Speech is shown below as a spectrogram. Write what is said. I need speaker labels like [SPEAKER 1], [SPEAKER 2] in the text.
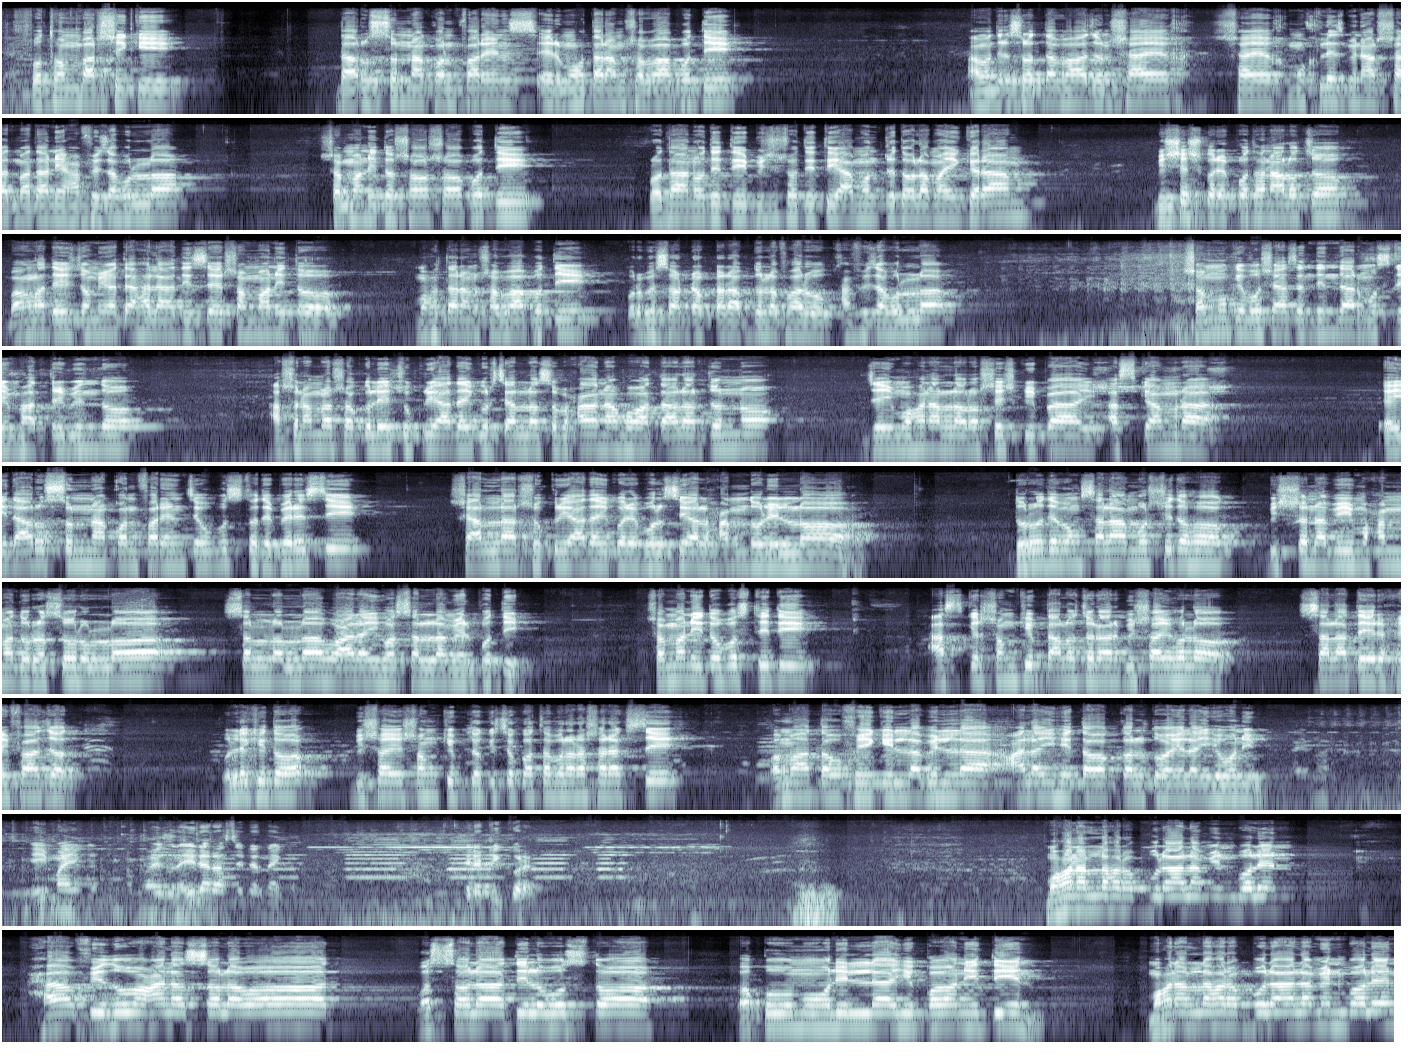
[SPEAKER 1] প্রথম বার্ষিকী দারুসন্না কনফারেন্স এর মোহতারাম সভাপতি আমাদের শ্রদ্ধা ভাজন শায়েখ শায়েখ মুখলিস বিন আরশাদ মাদানী হাফিজাহুল্লাহ, সম্মানিত সহসভাপতি, প্রধান অতিথি, বিশেষ অতিথি, আমন্ত্রিত ওলামাই কেরাম, বিশেষ করে প্রধান আলোচক, বাংলাদেশ জমিয়তে আহলে হাদিসের সম্মানিত মহতারাম সভাপতি, প্রফেসর ডক্টর আবদুল্লাহ ফারুক হাফিজাহুল্লাহ সম্মুখে বসে আছেন দিনদার মুসলিম ভাতৃবৃন্দ। আসুন আমরা সকলে শুক্রিয়া আদায় করছি আল্লাহ সুবহানা হওয়া তালার জন্য। যেই মহান আল্লাহর অশেষ কৃপায় আজকে আমরা এই দারুসন্না কনফারেন্সে উপস্থিত হতে পেরেছি। সে আল্লাহর শুক্রিয়া আদায় করে বলছি, আলহামদুলিল্লাহ। দুরুদ এবং সালাম বর্ষিত হোক বিশ্বনবী মোহাম্মদুর রসুল্লাহ সাল্লাহ আলাই ওয়াসাল্লামের প্রতি। সম্মানিত উপস্থিতি আজকের সংক্ষিপ্ত আলোচনার বিষয় হলো সালাতের হেফাজত। উল্লেখিত বিষয়ে সংক্ষিপ্ত কিছু কথা বলার আশা রাখছি। ওমা তৌফিক ইল্লা বিল্লাহ, আলাইহি তাওয়াক্কাল তু আলাইহি ওয়ানিব এই মাইকে তোমরা ভয় না এটা আছে, এটা নাই এটা ঠিক করেন। মহান আল্লাহ রব্বুল আলামিন বলেন হাফিজু আলা সালাওয়াত ওয়াস সালাতিল ওয়াসতা। মহান আল্লাহ রব্বুল আলামিন বলেন,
